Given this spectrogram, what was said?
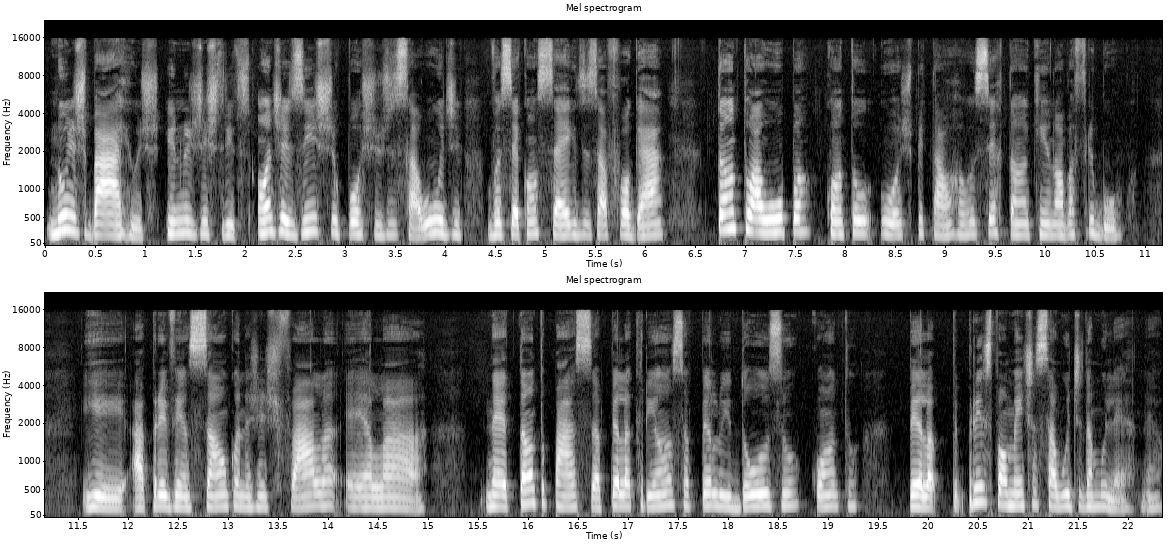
nos bairros e nos distritos onde existe o posto de saúde, você consegue desafogar tanto a UPA quanto o Hospital Raul Sertã aqui em Nova Friburgo. E a prevenção, quando a gente fala, ela né, tanto passa pela criança, pelo idoso, quanto pela, principalmente a saúde da mulher. Né?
